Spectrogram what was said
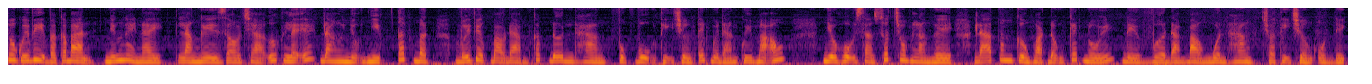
Thưa quý vị và các bạn, những ngày này, làng nghề giò trà ước lễ đang nhộn nhịp tất bật với việc bảo đảm các đơn hàng phục vụ thị trường Tết Nguyên đán Quý Mão. Nhiều hộ sản xuất trong làng nghề đã tăng cường hoạt động kết nối để vừa đảm bảo nguồn hàng cho thị trường ổn định.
